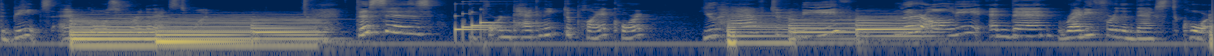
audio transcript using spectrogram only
the beats and goes for the next one. This is important technique to play a chord. You have to leave little early and then ready for the next chord.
